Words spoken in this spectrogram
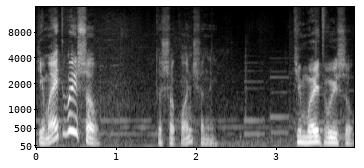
Тімейт вийшов? Ти що, кончений? Тімейт вийшов.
